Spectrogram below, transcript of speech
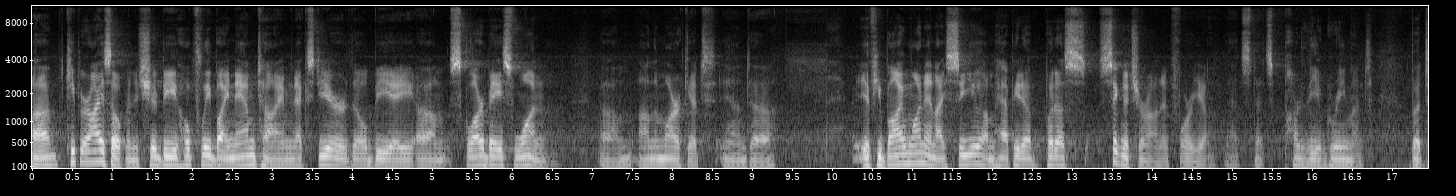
uh, keep your eyes open. It should be, hopefully by NAMM time next year, there'll be a um, Sklar 1 um, on the market. And uh, if you buy one and I see you, I'm happy to put a signature on it for you. That's, that's part of the agreement. But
